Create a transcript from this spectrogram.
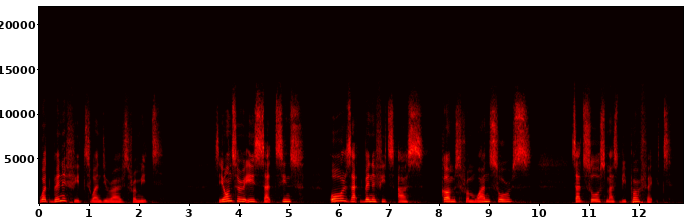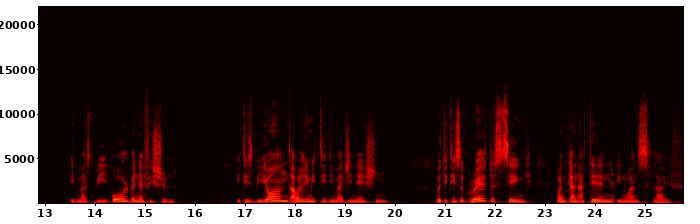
what benefits one derives from it, the answer is that since all that benefits us comes from one source, that source must be perfect. It must be all beneficial. It is beyond our limited imagination, but it is the greatest thing one can attain in one's life.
